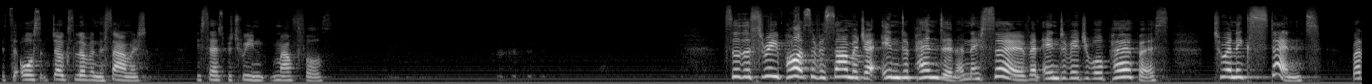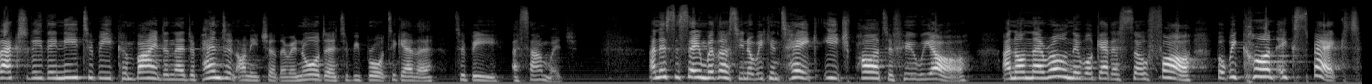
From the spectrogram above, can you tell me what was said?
It's awesome. Doug's loving the sandwich. He says between mouthfuls. So the three parts of a sandwich are independent and they serve an individual purpose to an extent, but actually they need to be combined and they're dependent on each other in order to be brought together to be a sandwich. And it's the same with us. You know, we can take each part of who we are And on their own, they will get us so far. But we can't expect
